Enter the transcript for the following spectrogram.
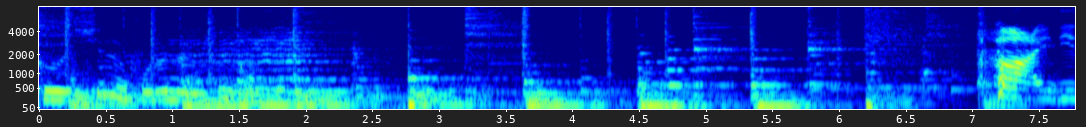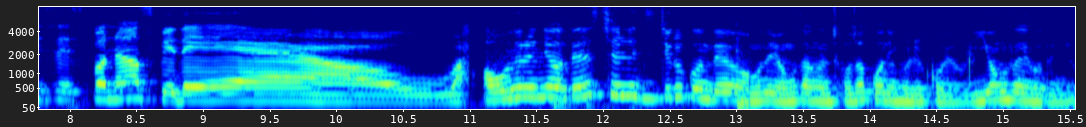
그 신 부르는 춤 같네. Hi, this is bonus video. 아 오늘은요 댄스 챌린지 찍을 건데요. 오늘 영상은 저작권이 걸릴 거예요. 이 영상이거든요.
